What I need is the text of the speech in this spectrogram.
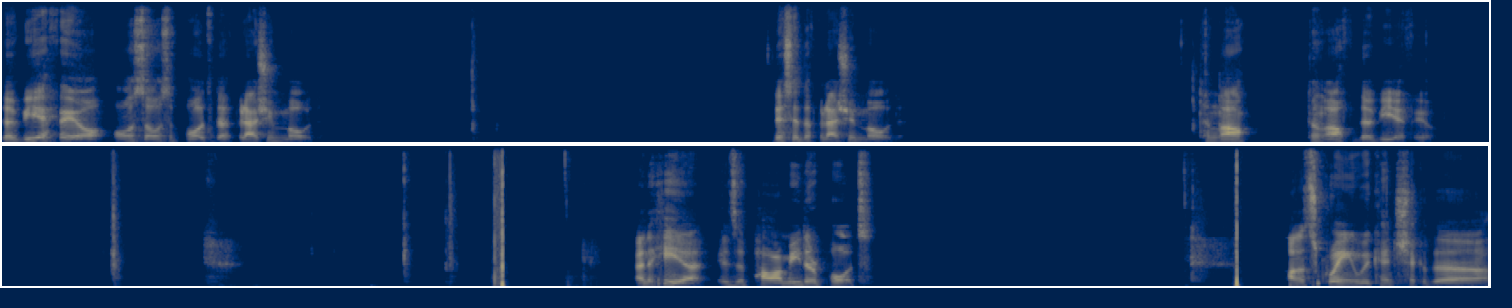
The VFL also supports the flashing mode. This is the flashing mode. Turn on, turn off the VFL. And here is the power meter port. On the screen, we can check the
